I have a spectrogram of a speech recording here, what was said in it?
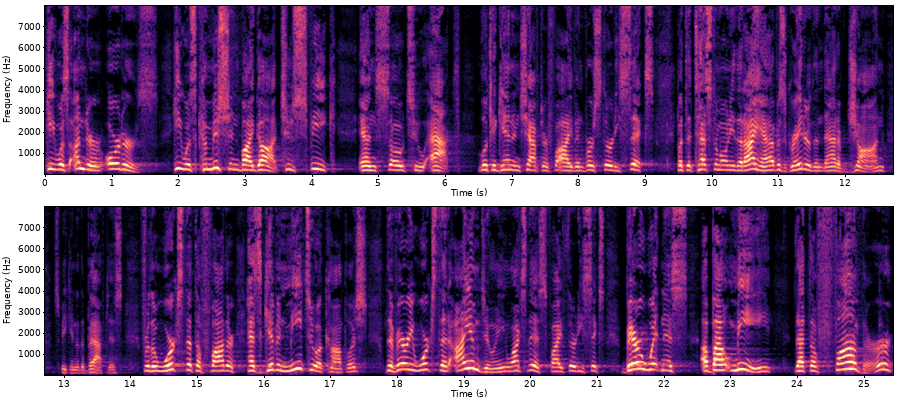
He was under orders. He was commissioned by God to speak and so to act. Look again in chapter 5 in verse 36. But the testimony that I have is greater than that of John, speaking to the Baptist. For the works that the Father has given me to accomplish, the very works that I am doing, watch this, 536, bear witness about me that the Father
